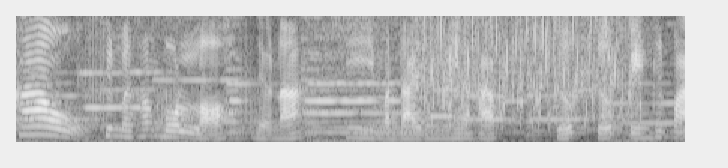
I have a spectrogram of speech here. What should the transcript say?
เข้าขึ้นไปข้างบนเหรอ เดี๋ยวนะ นี่บันไดตรงนี้นะครับจึ๊บจึ๊บปีนขึ้นไป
